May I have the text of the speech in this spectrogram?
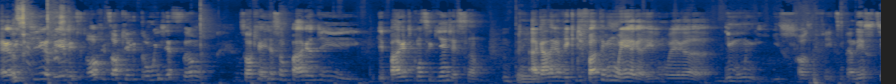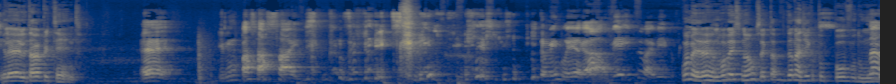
Era mentira dele, ele sofre, só que ele toma injeção. Só que a injeção para de. E para de conseguir a injeção. Entendi. A galera vê que de fato ele não era, ele não era imune isso, aos efeitos, entendeu? Ele, ele tava pretend. É. Ele não passa a side dos efeitos. Ele, ele- ele também não era. Ah, vê aí você vai ver. Ué, mas eu não vou ver isso não. Você que tá dando a dica pro povo do mundo Não,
